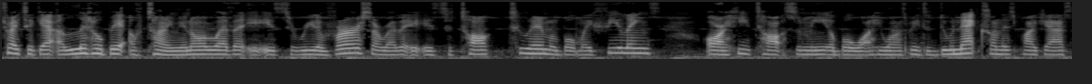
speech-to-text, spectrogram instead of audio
try to get a little bit of time, you know, whether it is to read a verse or whether it is to talk to Him about my feelings or He talks to me about what He wants me to do next on this podcast.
